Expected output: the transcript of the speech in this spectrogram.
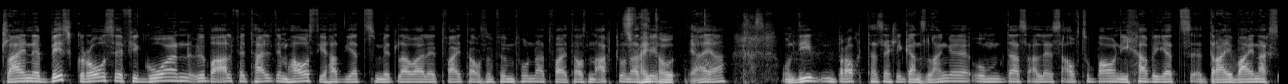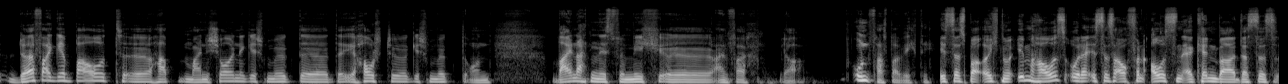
kleine bis große Figuren überall verteilt im Haus. Die hat jetzt mittlerweile 2500, 2800. 2000. Ja, ja. Und die braucht tatsächlich ganz lange, um das alles aufzubauen. Ich habe jetzt äh, drei Weihnachtsdörfer gebaut, äh, habe meine Scheune geschmückt, äh, die Haustür geschmückt und Weihnachten ist für mich äh, einfach, ja, unfassbar wichtig. Ist das bei euch nur im Haus oder ist das auch von außen erkennbar, dass das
